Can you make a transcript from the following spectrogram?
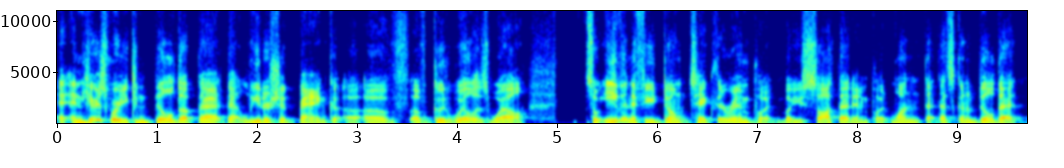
And, and here's where you can build up that that leadership bank of of goodwill as well. So even if you don't take their input, but you sought that input, one that, that's going to build that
